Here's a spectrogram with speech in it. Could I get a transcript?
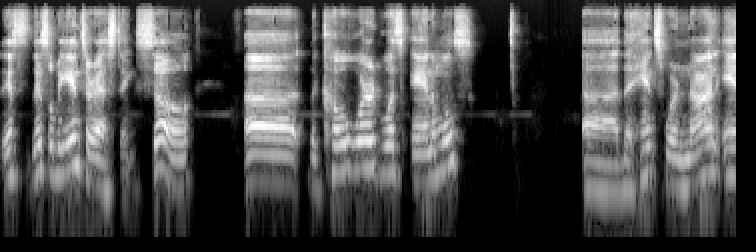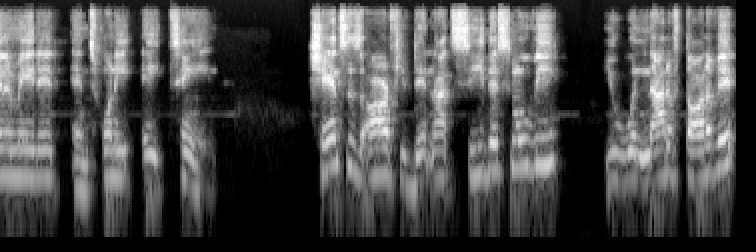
this this will be interesting. So, uh, the code word was animals. Uh, the hints were non-animated in 2018. Chances are, if you did not see this movie, you would not have thought of it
